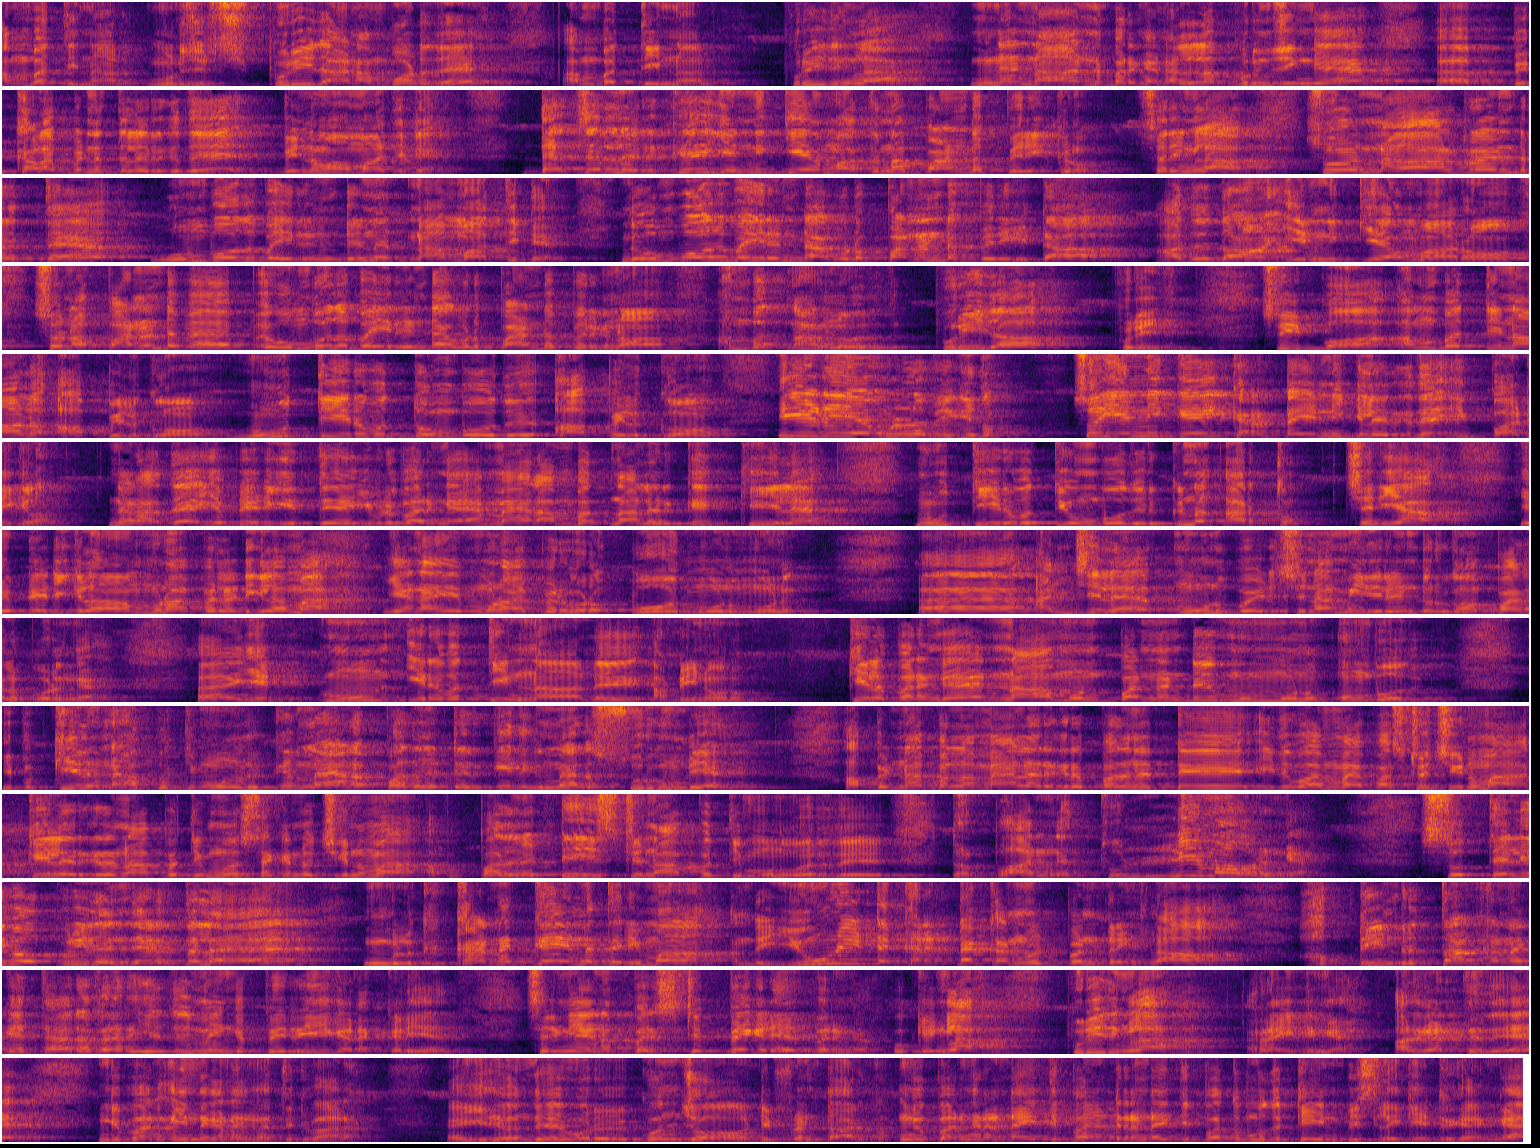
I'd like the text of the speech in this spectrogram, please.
ஐம்பத்தி நாலு முடிஞ்சிருச்சு. புரியுதா? நான் போட்டது ஐம்பத்தி நாலு புரியுதுங்களா? என்னென்னா என்ன பாருங்க நல்லா புரிஞ்சுங்க. கலப்பினத்தில் இருக்குது பின்னமாக மாற்றிட்டேன் டஜனில் இருக்கு எண்ணிக்கையாக மாற்றினா பன்னெண்டை பெருக்கணும் சரிங்களா? ஸோ நாலரைன்றத ஒம்பது பை ரெண்டுன்னு நான் மாற்றிட்டேன் இந்த ஒம்பது பை ரெண்டாக கூட பன்னெண்டை பெருகிட்டா அதுதான் எண்ணிக்கையாக மாறும். ஸோ நான் பன்னெண்டு ஒம்பது பை ரெண்டாக கூட பன்னெண்டை பெருகினா ஐம்பத்தி நாலுன்னு வருது. புரியுதா? புரியுது. ஸோ இப்போ ஐம்பத்தி நாலு ஆப்பிளுக்கும் நூற்றி இருபத்தொம்போது ஆப்பிளுக்கும் இடையே உள்ள விகிதம். ஸோ எண்ணிக்கை கரெக்டாக எண்ணிக்கையில் இருக்குது. இப்போ அடிக்கலாம். என்னடா அது எப்படி அடிக்கிறது? இப்படி பாருங்கள் மேலே ஐம்பத்தி நாலு இருக்குது கீழே நூற்றி இருபத்தி ஒம்பது இருக்குன்னு அர்த்தம். சரியா? எப்படி அடிக்கலாம்? மூணாவது பேர் அடிக்கலாமா? ஏன்னா மூணாவது பேர் வரும். ஓர் மூணு மூணு. அஞ்சில் மூணு போயிடுச்சுன்னா மீதி ரெண்டு இருக்கும். பகல போடுங்க. எட் மூணு இருபத்தி நாலு அப்படின்னு வரும். கீழே பாருங்கள் நாமூணு பன்னெண்டு மும்மூணு ஒம்பது. இப்போ கீழே நாற்பத்தி மூணு இருக்குது மேலே பதினெட்டு இருக்குது இதுக்கு மேலே சுருக்க முடியாது. அப்போ என்ன பண்ணலாம்? மேலே இருக்கிற பதினெட்டு இது ஃபஸ்ட் வச்சுக்கணுமா? கீழே இருக்கிற நாற்பத்தி மூணு செகண்ட் வச்சுக்கணுமா? அப்போ பதினெட்டு இஸ்ட்டு நாற்பத்தி மூணு வருது. இதோ பாருங்கள் துல்லியமாக வருங்க. ஸோ தெளிவாக புரியுது? இந்த இடத்துல உங்களுக்கு கணக்கே என்ன தெரியுமா? அந்த யூனிட்டை கரெக்டாக கன்வெர்ட் பண்ணுறீங்களா அப்படின்றது தான் கணக்கே தவிர வேறு எதுவுமே இங்கே பெரிய கணக்கு கிடையாது. சரிங்களா? ஏன்னா பேர் ஸ்டெப்பே கிடையாது பாருங்க. ஓகேங்களா புரியுதுங்களா? ரைட்டுங்க அதுக்கு அடுத்தது இங்கே பாருங்க இந்த கணக்கு நடத்திட்டு வரேன். இது வந்து ஒரு கொஞ்சம் டிஃப்ரெண்ட்டாக இருக்கும். இங்கே பாருங்கள் ரெண்டாயிரத்தி பதினெட்டு ரெண்டாயிரத்தி பத்தொம்போது டிஎன்பிசியில் கேட்டிருக்காங்க.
